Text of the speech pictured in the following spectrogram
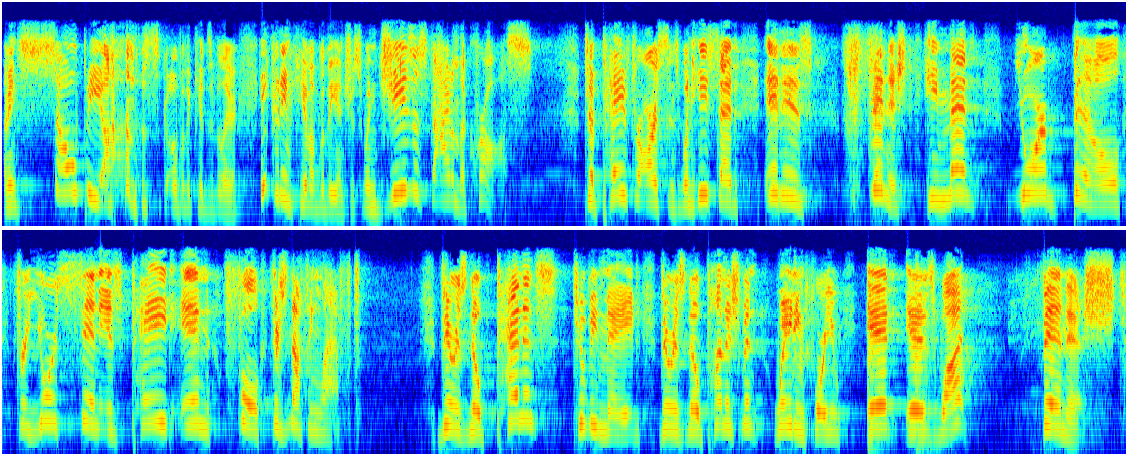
I mean, so beyond the scope of the kid's ability, he couldn't even keep up with the interest. When Jesus died on the cross to pay for our sins, when he said, It is finished, he meant your bill for your sin is paid in full. There's nothing left. There is no penance to be made, there is no punishment waiting for you. It is what? Finished,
